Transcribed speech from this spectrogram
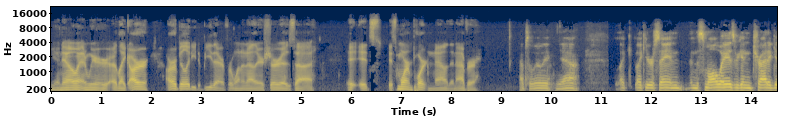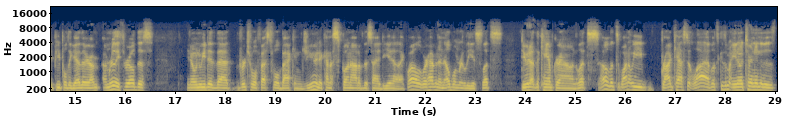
you know, and we're uh, like our our ability to be there for one another sure is uh it, it's it's more important now than ever. Absolutely. Yeah. Like like you were saying in the small ways we can try to get people together. I'm I'm really thrilled this you know, when we did that virtual festival back in June, it kind of spun out of this idea like, well, we're having an album release. Let's do it at the campground. Let's, oh, let's, why don't we broadcast it live? Let's get them, you know, it turned into this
